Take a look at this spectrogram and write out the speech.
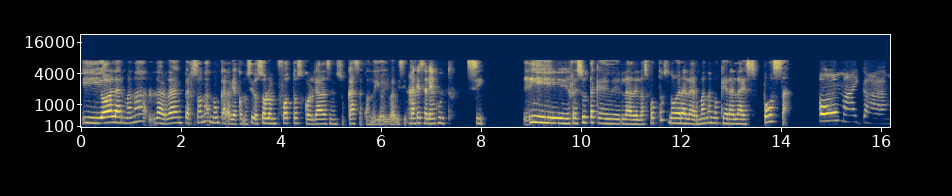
Y yo a la hermana, la verdad, en persona nunca la había conocido, solo en fotos colgadas en su casa cuando yo iba a visitar. Ah, que salían juntos. Sí. Y resulta que de la de las fotos no era la hermana, no que era la esposa. Oh my God.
